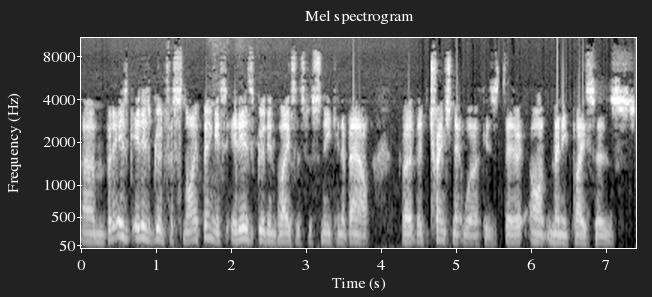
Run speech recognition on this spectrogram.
um, but it is it is good for sniping. It's, it is good in places for sneaking about. But the trench network is there aren't many places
